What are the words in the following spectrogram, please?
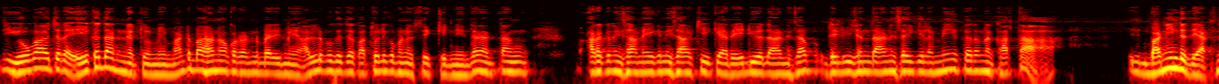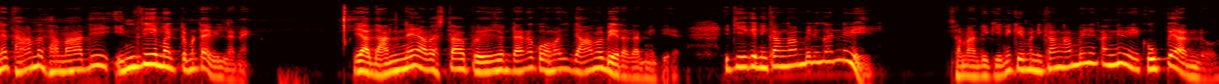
ඉතින් යෝගාචර ඒක දන්නේ නැතුව මේ මට භාවනා කරන්න බැරි මේ අල්ලපු ගෙද කතෝලික මිනිස්සෙක් ඉන්නේ ඉඳ නැත්නම් අරක නිසා මේක නිසා කී කිය රේඩියෝ දාන්න නිසා ටෙලිවිෂන් දාන්න නිසායි කියලා මේ කරන කතා බනින්න දෙයක් නෑ තාම සමාධි ඉන්ද්‍රිය මට්ටමට ඇවිල්ලා නෑ. එයා දන්නේ අවස්ථාව ප්‍රයෝජනට යන කොහොමද ජාම බේරගන්නේ කියලා. ඉතින් ඒක නිකන් හම්බෙන එකක් නෙවෙයි. සමාධිය කියන එකේම නිකන් හම්බෙන එකක් නෙවෙයි. ඒක උපයන්න ඕන.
